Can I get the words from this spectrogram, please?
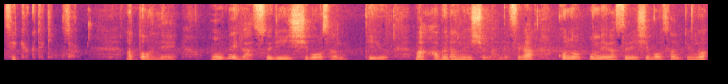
積極的に取る。あとはね、オメガ3脂肪酸っていう、まあ、油の一種なんですが、このオメガ3脂肪酸っていうのは、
